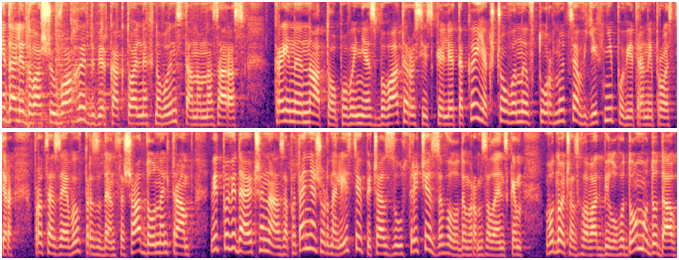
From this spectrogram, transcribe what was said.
І далі до вашої уваги добірка актуальних новин станом на зараз. Країни НАТО повинні збивати російські літаки, якщо вони вторгнуться в їхній повітряний простір. Про це заявив президент США Дональд Трамп, відповідаючи на запитання журналістів під час зустрічі з Володимиром Зеленським. Водночас глава Білого Дому додав,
